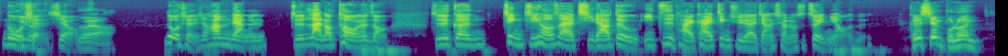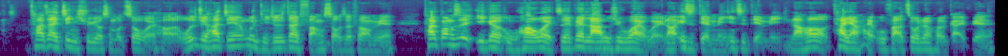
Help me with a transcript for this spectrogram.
落选秀，对啊，落选秀，他们两个就是烂到透那种，就是跟进季后赛的其他队伍一字排开禁区来讲，小牛是最鸟的。可是先不论。他在禁区有什么作为？好了，我是觉得他今天问题就是在防守这方面。他光是一个五号位直接被拉出去外围，然后一直点名，一直点名，然后太阳还无法做任何改变。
